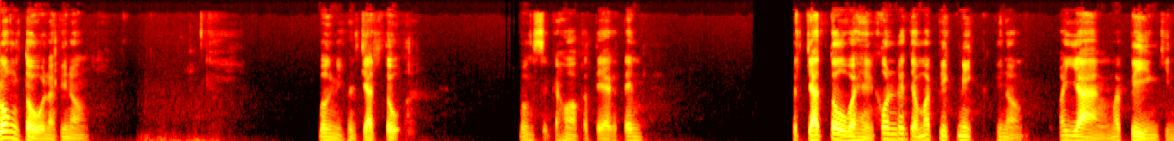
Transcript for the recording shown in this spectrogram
ล่งโตนะพี่น้องเบิ่งนี่เพิ่นจัดโตเบิ่งสกหอกระแตกระเต็มเพิ่นจัดโตไว้ให้คนเขาจะมาปิกนิกพี่น้องมาย่างมาปิ้งกิน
